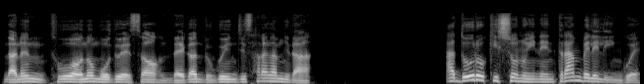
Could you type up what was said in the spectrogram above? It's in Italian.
나는 두 언어 모두에서 내가 누구인지 사랑합니다. Adoro chi sono in entrambe le lingue.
